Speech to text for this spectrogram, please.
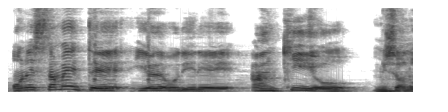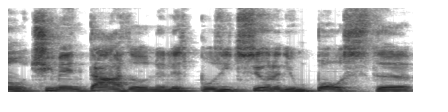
onestamente io devo dire, anch'io mi sono cimentato nell'esposizione di un post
